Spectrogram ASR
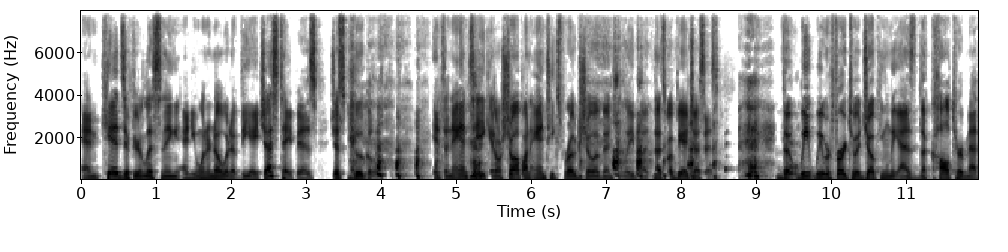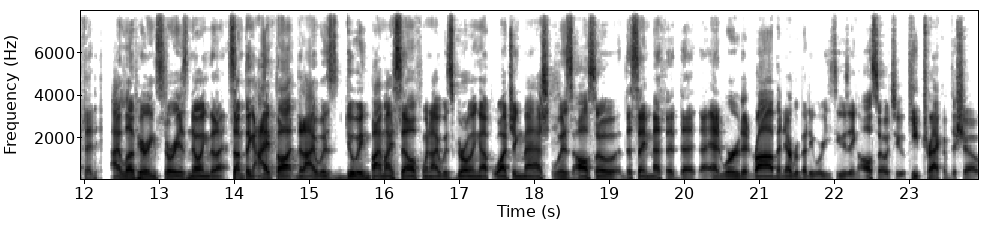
And kids, if you're listening and you want to know what a VHS tape is, just Google it. it's an antique. It'll show up on Antiques Roadshow eventually, but that's what VHS is. The, we we referred to it jokingly as the Kalter method. I love hearing stories, knowing that something I thought that I was doing by myself when I was growing up watching MASH was also the same method that uh, Edward and Rob and everybody were using also to keep track of the show.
